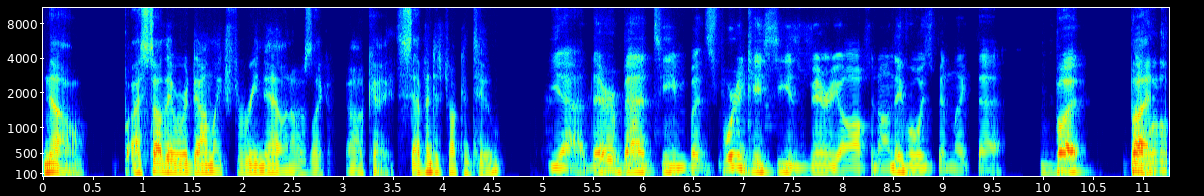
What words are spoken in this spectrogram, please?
no, but I saw they were down like three 0 and I was like, okay, seven to fucking two. Yeah, they're a bad team, but Sporting KC is very off and on. They've always been like that. But But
